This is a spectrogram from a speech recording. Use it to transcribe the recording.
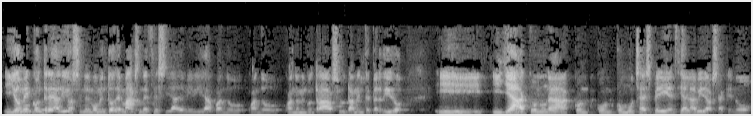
yo me encontré a Dios en el momento de más necesidad de mi vida, cuando, cuando, cuando me encontraba absolutamente perdido y, ya con, una, con, mucha experiencia en la vida, o sea que no,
